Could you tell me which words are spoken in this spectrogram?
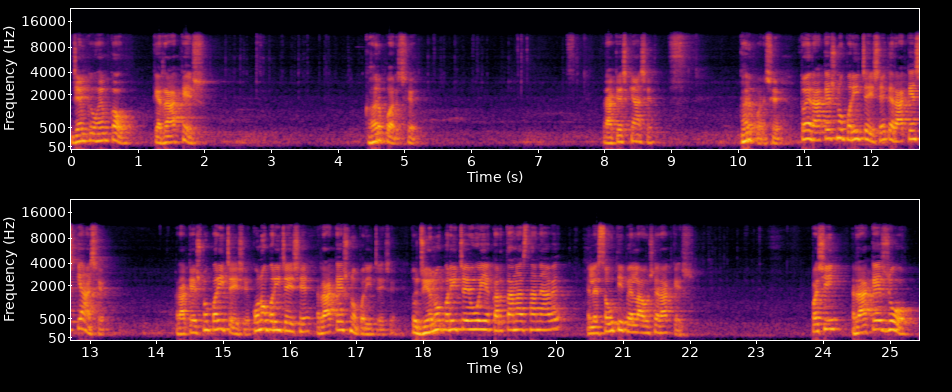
જેમ કે હું એમ કહું કે રાકેશ ઘર પર છે. રાકેશ ક્યાં છે? ઘર પર છે. તો એ રાકેશનો પરિચય છે કે રાકેશ ક્યાં છે? રાકેશનો પરિચય છે. કોનો પરિચય છે? રાકેશનો પરિચય છે. તો જેનો પરિચય હોય એ કર્તાના સ્થાને આવે, એટલે સૌથી પહેલા આવશે રાકેશ. પછી રાકેશ જુઓ,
